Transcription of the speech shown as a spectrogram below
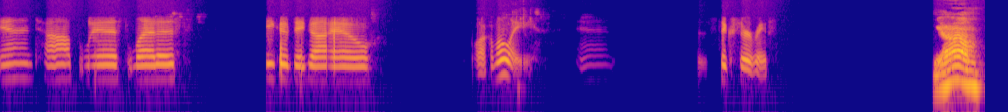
and top with lettuce, pico de gallo, guacamole, and six servings. Yum.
